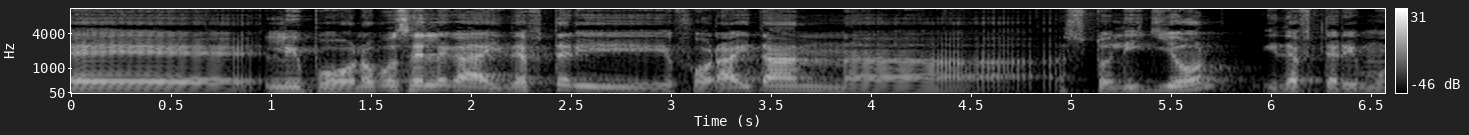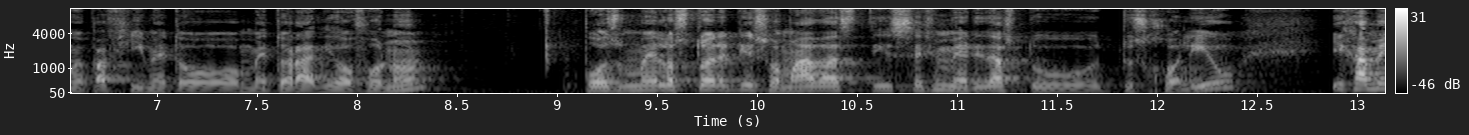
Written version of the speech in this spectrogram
Ε, λοιπόν, όπως έλεγα, η δεύτερη φορά ήταν στο Λύκειο, η δεύτερη μου επαφή με το, με το ραδιόφωνο. Πώς μέλος τώρα της ομάδας της εφημερίδας του, του σχολείου είχαμε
